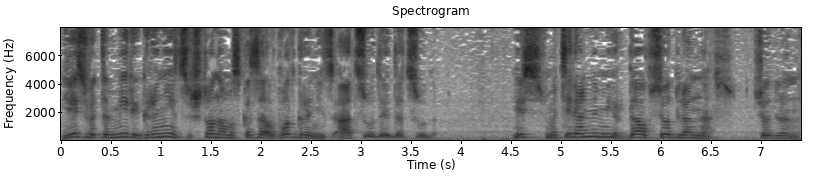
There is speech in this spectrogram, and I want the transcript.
Есть в этом мире границы. Что нам сказал? Вот границы. Отсюда и до отсюда. Есть материальный мир. Дал все для нас. Все для нас.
